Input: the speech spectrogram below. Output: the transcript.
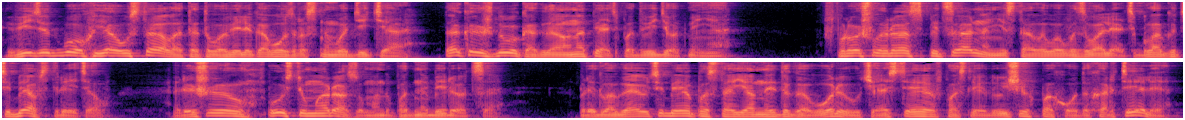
Видит Бог, я устал от этого великовозрастного дитя. Так и жду, когда он опять подведет меня. В прошлый раз специально не стал его вызволять, благо тебя встретил. Решил, пусть ума-разума поднаберется. Предлагаю тебе постоянный договор и участие в последующих походах артели».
